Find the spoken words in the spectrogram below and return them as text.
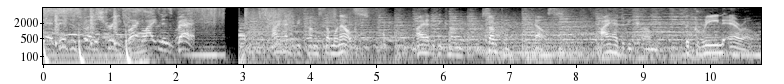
said, This is for the street. Black Lightning's back. I had to become someone else. I had to become something else. I had to become the Green Arrow.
